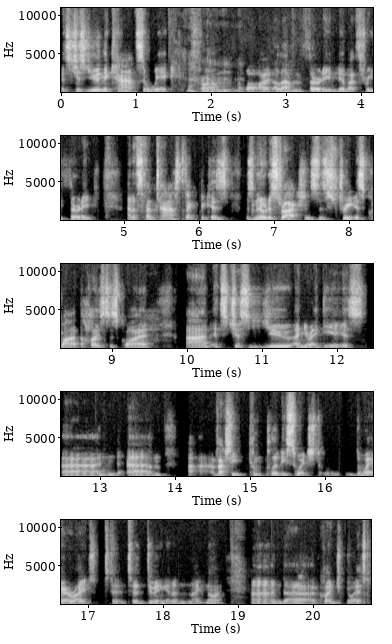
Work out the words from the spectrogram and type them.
It's just you and the cats awake from about eleven thirty to about three thirty, and it's fantastic because there's no distractions. The street is quiet. The house is quiet. And it's just you and your ideas. And um, I've actually completely switched the way I write to, to doing it at night now, and uh, I quite enjoy it.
